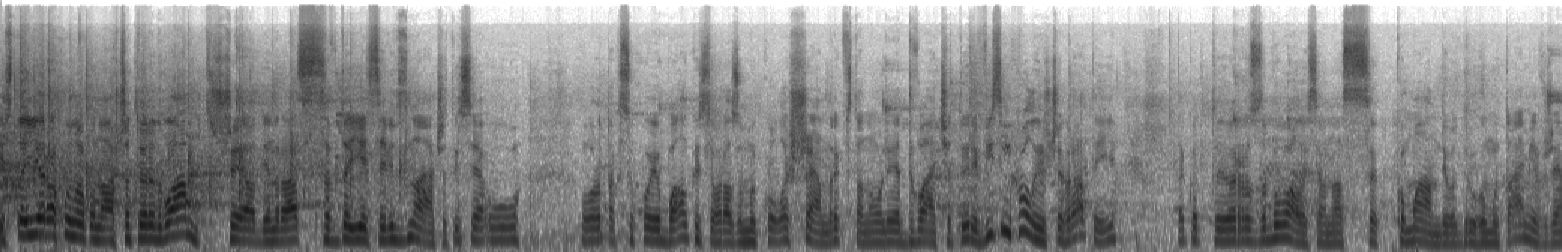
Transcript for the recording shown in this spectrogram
І стає рахунок у нас 4-2. Ще один раз вдається відзначитися у воротах сухої балки. Цього разу Микола Шендрик встановлює 2-4. 8 хвилин ще грати. І так от е, роззабивалися у нас команди у другому таймі. Вже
